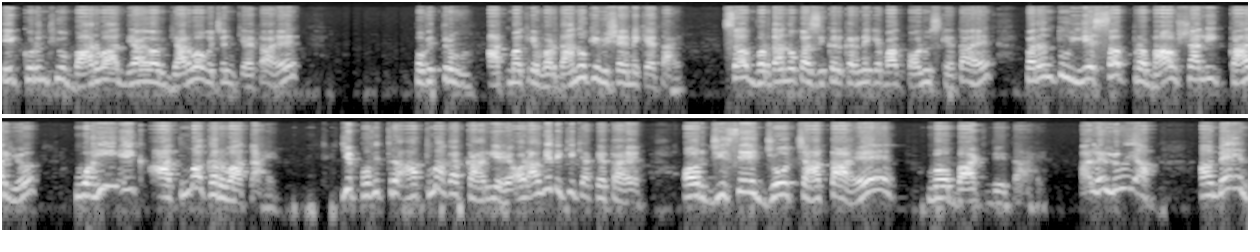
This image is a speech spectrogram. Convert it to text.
एक कुरंथियो बारवा अध्याय और ग्यारहवा वचन कहता है, पवित्र आत्मा के वरदानों के विषय में कहता है। सब वरदानों का ज़िक्र करने के बाद पॉलुस कहता है परंतु ये सब प्रभावशाली कार्य वही एक आत्मा करवाता है। ये पवित्र आत्मा का कार्य है और आगे देखिए क्या कहता है, और जिसे जो चाहता है, वह बांट देता है। हालेलुया। आमेन।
